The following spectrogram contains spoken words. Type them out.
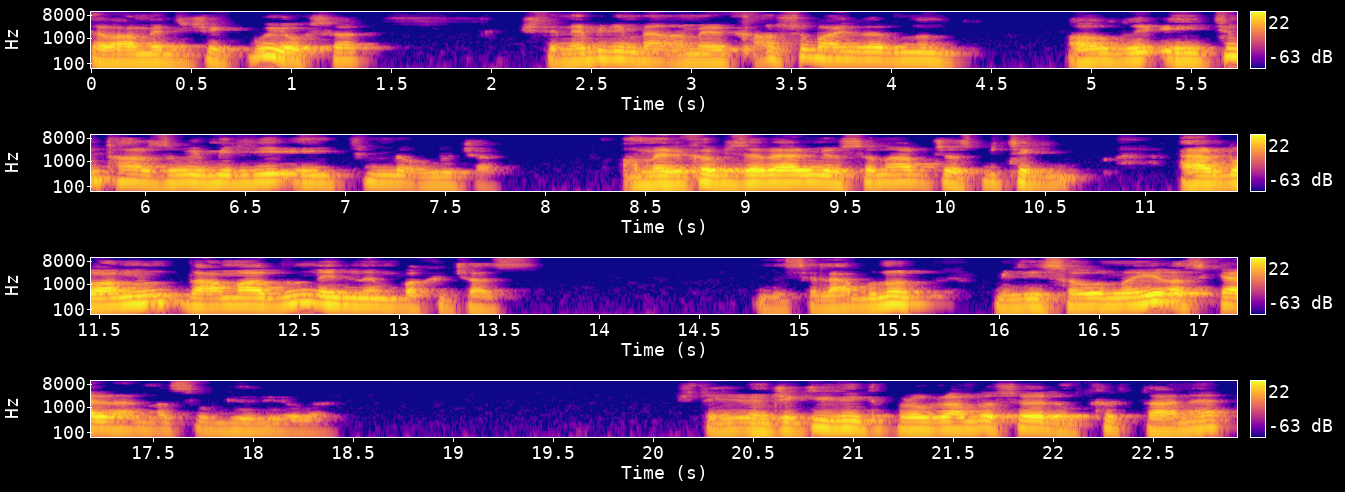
devam edecek bu yoksa işte ne bileyim ben Amerikan subaylarının aldığı eğitim tarzı bir milli eğitim mi olacak? Amerika bize vermiyorsa ne yapacağız? Bir tek Erdoğan'ın damadının eline mi bakacağız? Mesela bunu milli savunmayı askerler nasıl görüyorlar? İşte önceki günkü programda söyledim. 40 tane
